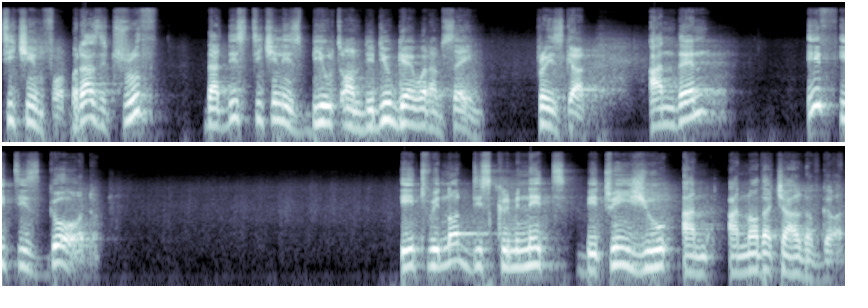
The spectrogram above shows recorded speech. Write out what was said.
teaching for. But that's the truth that this teaching is built on. Did you get what I'm saying? Praise God. And then, if it is God, it will not discriminate between you and another child of God.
